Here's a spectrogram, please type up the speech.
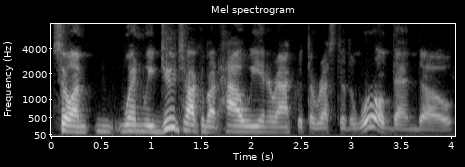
So um, when we do talk about how we interact with the rest of the world, then though,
